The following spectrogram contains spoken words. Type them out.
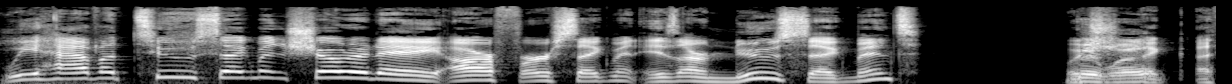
We have a two segment show today. Our first segment is our news segment. Which, Wait, like, I,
